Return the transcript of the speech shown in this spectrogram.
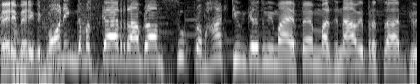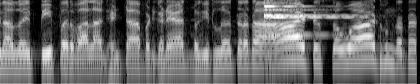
व्हेरी व्हेरी गुड मॉर्निंग नमस्कार. राम राम. सुप्रभात ट्यून केलं तुम्ही माय एफ एम माझं नाव आहे प्रसाद. घेऊन आलोय पेपरवाला घंटा बट घड्याळात बघितलं तर आता आठ सव्वा आठ होऊन जातात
